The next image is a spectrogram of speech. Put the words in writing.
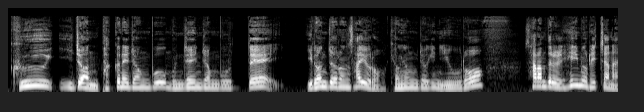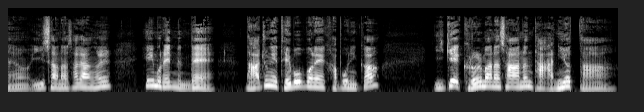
그 이전 박근혜 정부 문재인 정부 때 이런저런 사유로 경영적인 이유로 사람들을 해임을 했잖아요. 이사나 사장을 해임을 했는데 나중에 대법원에 가보니까 이게 그럴 만한 사안은 다 아니었다.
